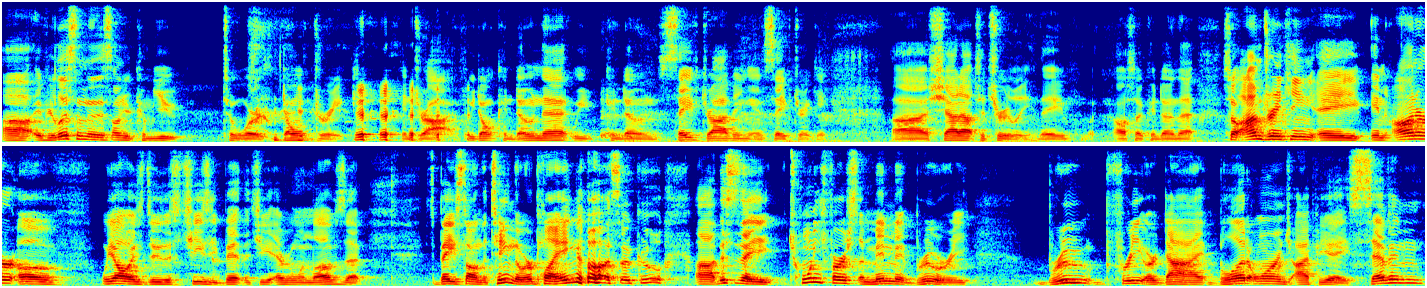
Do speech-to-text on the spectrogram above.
Uh, if you're listening to this on your commute to work, don't drink and drive. We don't condone that. We condone safe driving and safe drinking. Uh, shout out to Truly. They also condone that. So I'm drinking a in honor of. We always do this cheesy bit that you everyone loves that. It's based on the team that we're playing. Oh, so cool. Uh, this is a 21st Amendment Brewery Brew Free or Die Blood Orange IPA. Seven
